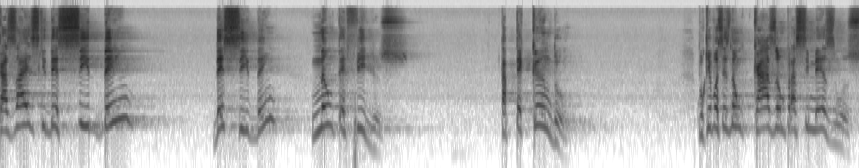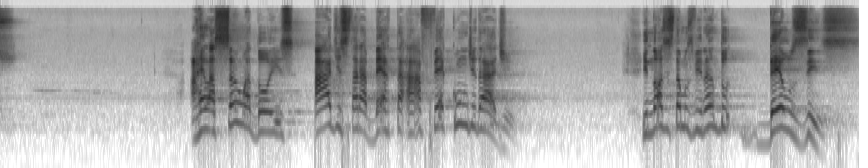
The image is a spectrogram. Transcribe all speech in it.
Casais que decidem, decidem não ter filhos, está pecando porque vocês não casam para si mesmos. A relação a dois há de estar aberta à fecundidade. E nós estamos virando deuses,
